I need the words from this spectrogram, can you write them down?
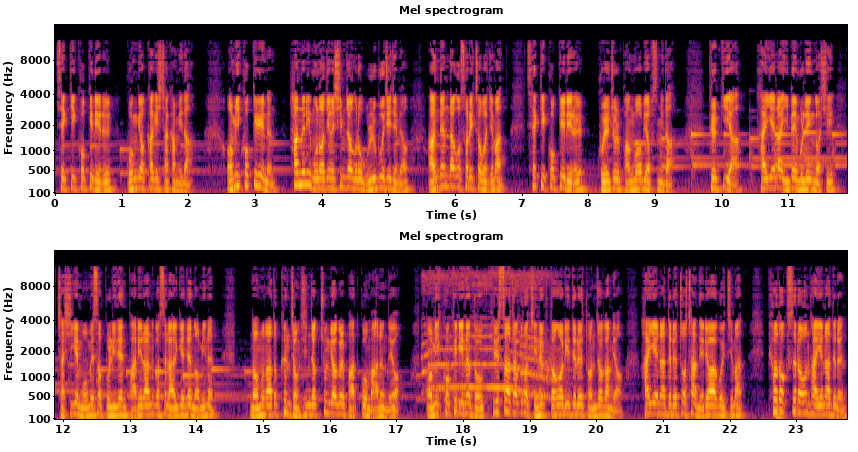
새끼 코끼리를 공격하기 시작합니다. 어미 코끼리는 하늘이 무너지는 심정으로 울부짖으며 안 된다고 소리쳐보지만 새끼 코끼리를 구해줄 방법이 없습니다. 급기야 하이에나 입에 물린 것이 자식의 몸에서 분리된 발이라는 것을 알게 된 어미는 너무나도 큰 정신적 충격을 받고 마는데요. 어미 코끼리는 더욱 필사적으로 진흙 덩어리들을 던져가며 하이에나들을 쫓아 내려가고 있지만 표독스러운 하이에나들은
